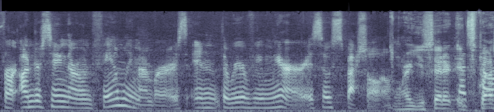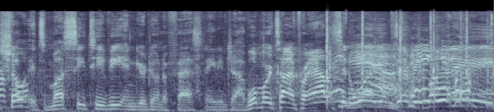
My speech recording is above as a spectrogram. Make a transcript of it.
for understanding their own family members in the rearview mirror is so special. All right, you said it. That's it's special. powerful. It's must see TV, and you're doing a fascinating job. One more time for Allison. Williams, everybody.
